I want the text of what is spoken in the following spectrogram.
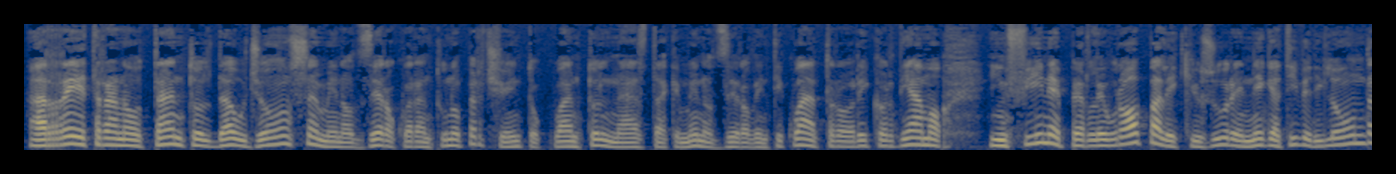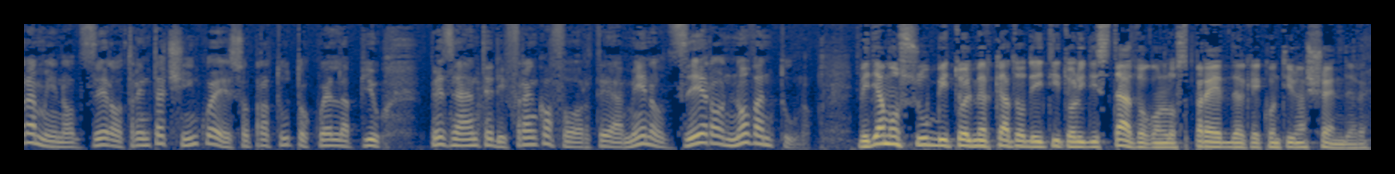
arretrano tanto il Dow Jones meno 0,41% quanto il Nasdaq meno 0,24%. Ricordiamo infine per l'Europa le chiusure negative di Londra meno 0,35% e soprattutto quella più pesante di Francoforte a meno 0,91. Vediamo subito il mercato dei titoli di Stato con lo spread che continua a scendere.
